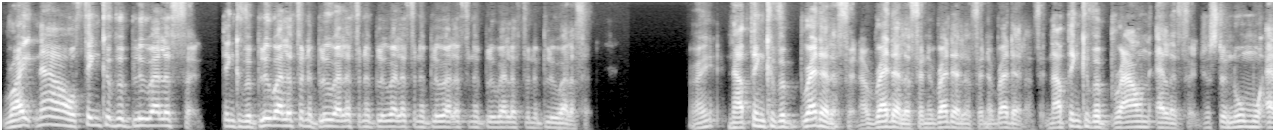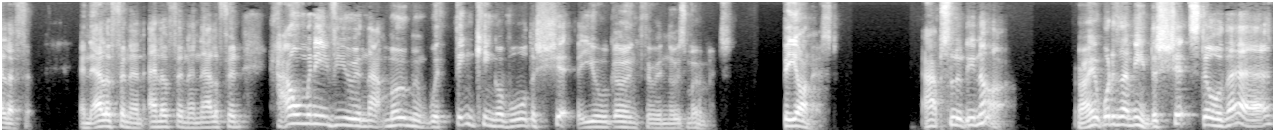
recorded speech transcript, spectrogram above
Right now, think of a blue elephant. Think of a blue elephant, a blue elephant, a blue elephant, a blue elephant, a blue elephant, a blue elephant. Right? Now think of a red elephant, a red elephant, a red elephant, a red elephant. Now think of a brown elephant, just a normal elephant. An elephant, an elephant, an elephant. How many of you in that moment were thinking of all the shit that you were going through in those moments? Be honest. Absolutely not. Right? What does that mean? The shit's still there,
